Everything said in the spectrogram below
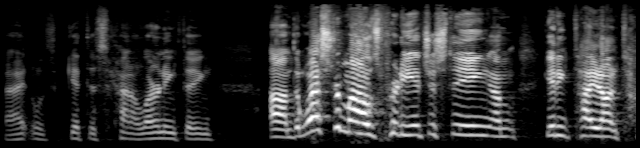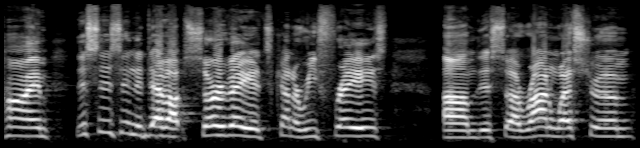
right? Let's get this kind of learning thing. Um, the Westrum model is pretty interesting. I'm getting tight on time. This is in the DevOps survey. It's kind of rephrased. Um, this uh, Ron Westrum,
